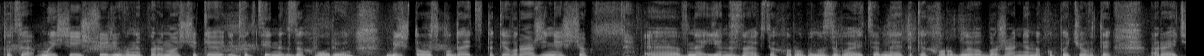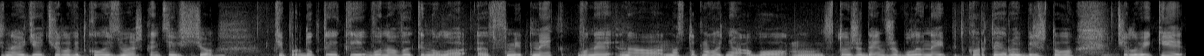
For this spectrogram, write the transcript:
то це миші і щурі, вони переносчики інфекційних захворювань. Більш того, складається таке враження, що е, в неї, я не знаю, як ця хвороба називається, в неї таке хворобливе бажання накопичувати речі. Навіть я чула від когось з мешканців, що Ті продукти, які вона викинула е, в смітник, вони на наступного дня або в той же день вже були в неї під квартирою. Більш того, чоловіки,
